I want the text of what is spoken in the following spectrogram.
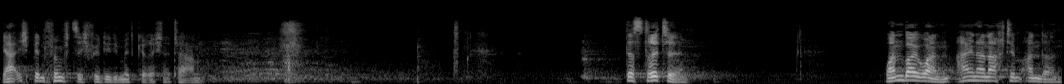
Ja, ich bin 50 für die, die mitgerechnet haben. Das dritte. One by one, einer nach dem anderen.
